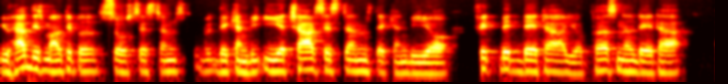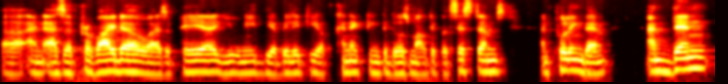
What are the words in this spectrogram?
you have these multiple source systems. They can be EHR systems, they can be your Fitbit data, your personal data, uh, and as a provider or as a payer, you need the ability of connecting to those multiple systems and pulling them, and then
